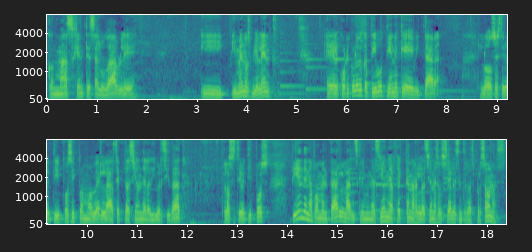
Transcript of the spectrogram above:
con más gente saludable y, y menos violento. El currículo educativo tiene que evitar los estereotipos y promover la aceptación de la diversidad, los estereotipos tienden a fomentar la discriminación y afectan las relaciones sociales entre las personas.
